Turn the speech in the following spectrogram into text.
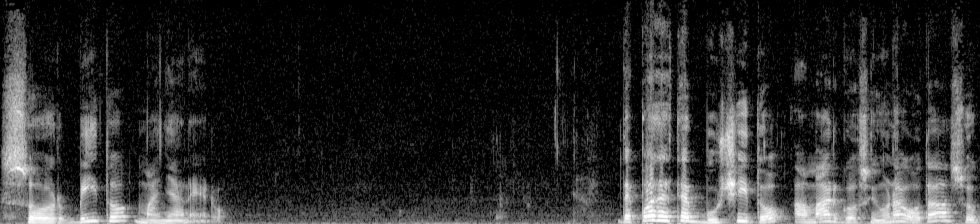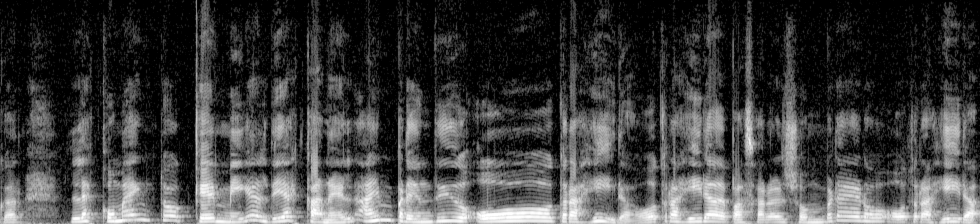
sorbito mañanero. Después de este buchito amargo sin una gota de azúcar, les comento que Miguel Díaz Canel ha emprendido otra gira, otra gira de pasar el sombrero, otra gira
